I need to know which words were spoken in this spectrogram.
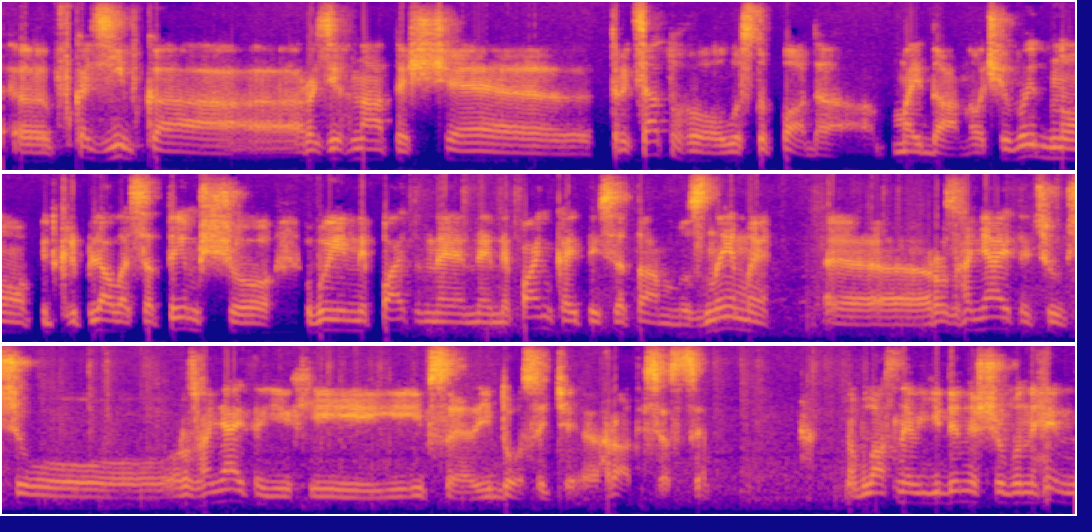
е, вказівка розігнати ще 30 листопада майдан, очевидно, підкріплялася тим, що ви не не, не, не панькайтеся там з ними, е, розганяйте цю всю, розганяйте їх і, і все, і досить гратися з цим. Ну, власне, єдине, що вони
